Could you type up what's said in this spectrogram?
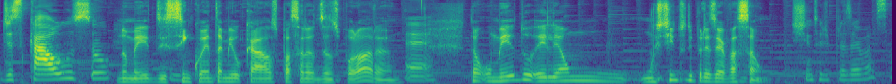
descalço? No meio de 50 mil carros passando a 200 por hora? É, Então, o medo, ele é um, um instinto de preservação. instinto de preservação.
